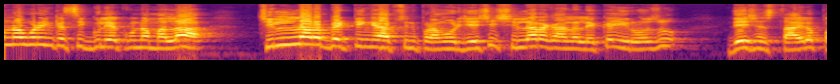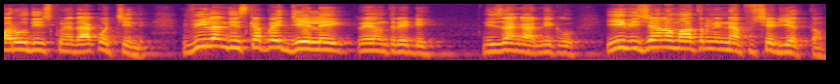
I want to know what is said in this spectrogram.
ఉన్నా కూడా ఇంకా సిగ్గు లేకుండా మళ్ళా చిల్లర బెట్టింగ్ యాప్స్ని ప్రమోట్ చేసి చిల్లర గాన్ల లెక్క ఈరోజు దేశ స్థాయిలో పరువు తీసుకునేదాకా వచ్చింది. వీళ్ళని తీసుకపోయి జైలు రేవంత్ రెడ్డి. నిజంగా నీకు ఈ విషయంలో మాత్రం నేను అప్రిషియేట్ చేస్తాం.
